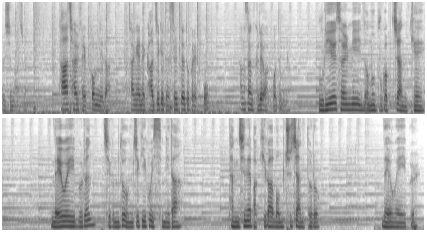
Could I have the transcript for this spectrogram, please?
의심하죠. 다 잘 될 겁니다. 장애를 가지게 됐을 때도 그랬고 항상 그래 왔거든요. 우리의 삶이 너무 무겁지 않게 네오웨이블은 지금도 움직이고 있습니다. 당신의 바퀴가 멈추지 않도록 네오웨이블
